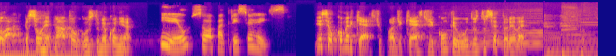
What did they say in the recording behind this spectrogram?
Olá, eu sou o Renato Augusto Melconian. E eu sou a Patrícia Reis. E esse é o Comercast, o podcast de conteúdos do setor elétrico.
